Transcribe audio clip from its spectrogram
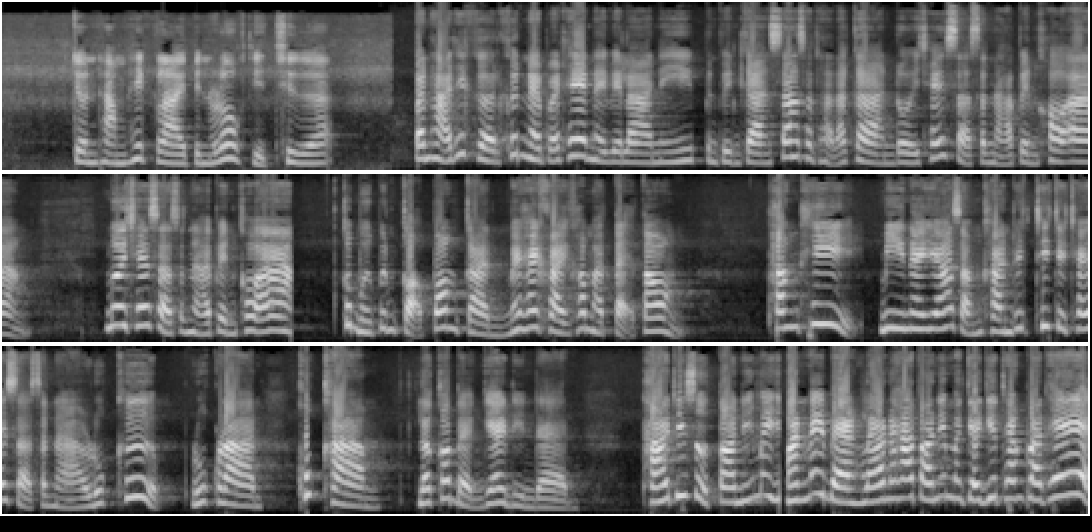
ๆ จนทำให้กลายเป็นโรคติดเชื้อ ปัญหาที่เกิดขึ้นในประเทศในเวลานี้เป็นเป็นการสร้างสถานการณ์ โดยใช้ศาสนาเป็นข้ออ้าง เมื่อใช้ศาสนาเป็นข้ออ้าง ก็เหมือนเป็นเกราะป้องกัน ไม่ให้ใครเข้ามาแตะต้อง ทั้งที่มีนัยยะสำคัญที่ที่จะใช้ศาสนาลุกคืบลุกราน คุกคาม แล้วก็แบ่งแยกดินแดน ท้ายที่สุดตอนนี้ไม่มันไม่แบ่งแล้วนะคะ ตอนนี้มันจะยึดทั้งประเทศ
